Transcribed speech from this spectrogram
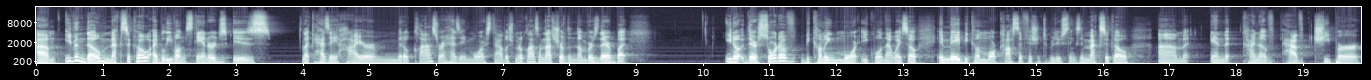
um, even though Mexico, I believe, on standards is like has a higher middle class or has a more established middle class. I'm not sure of the numbers there, but you know they're sort of becoming more equal in that way. So it may become more cost efficient to produce things in Mexico. Um, and kind of have cheaper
